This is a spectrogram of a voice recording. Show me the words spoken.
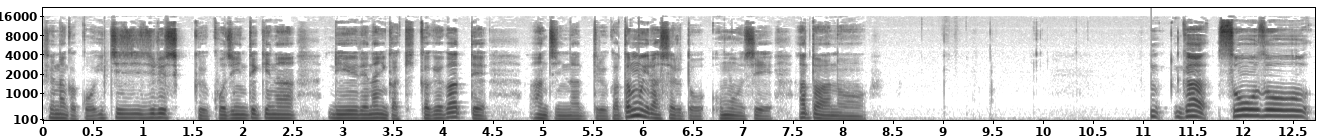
それなんかこう、著しく個人的な理由で何かきっかけがあって、アンチになってる方もいらっしゃると思うし、あとあの、が想像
